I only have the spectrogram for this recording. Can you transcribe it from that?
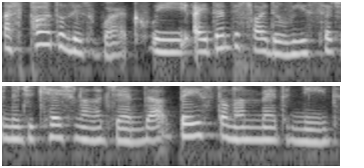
As part of this work, we identified a research and educational agenda based on unmet need.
